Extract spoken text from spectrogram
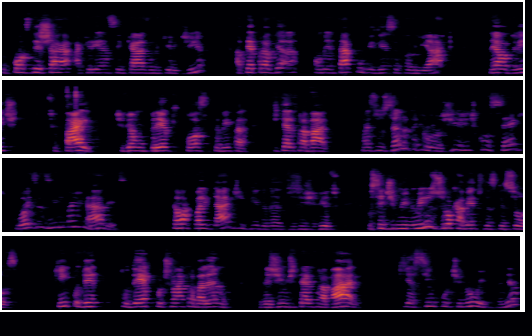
eu posso deixar a criança em casa naquele dia, até para aumentar a convivência familiar. Né? Obviamente, se o pai tiver um emprego que possa também para de teletrabalho. Mas usando a tecnologia, a gente consegue coisas inimagináveis. Então, a qualidade de vida dos indivíduos, você diminuir os deslocamentos das pessoas, quem puder, puder continuar trabalhando no regime de teletrabalho, que assim continue, entendeu?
